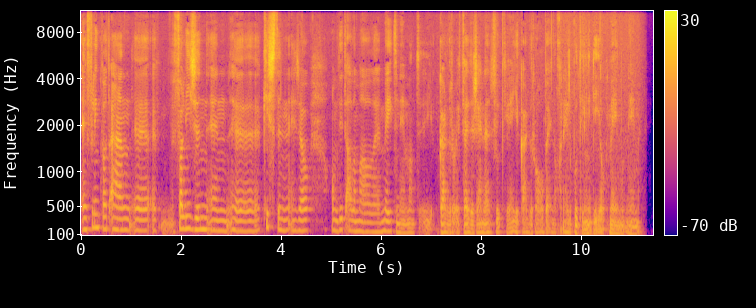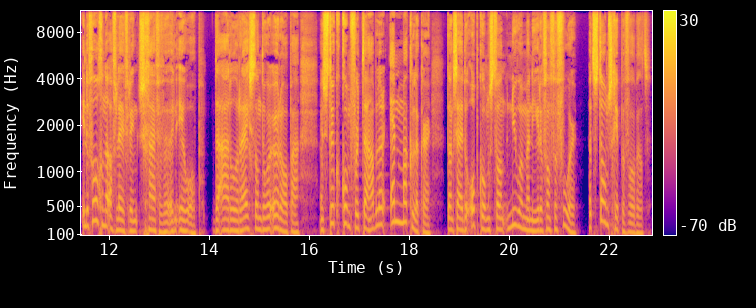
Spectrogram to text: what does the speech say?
En flink wat aan uh, valiezen en kisten en zo. Om dit allemaal mee te nemen. Want verder zijn er natuurlijk je garderobe en nog een heleboel dingen die je ook mee moet nemen. In de volgende aflevering schuiven we een eeuw op. De adel reist dan door Europa. Een stuk comfortabeler en makkelijker. Dankzij de opkomst van nieuwe manieren van vervoer. Het stoomschip bijvoorbeeld.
